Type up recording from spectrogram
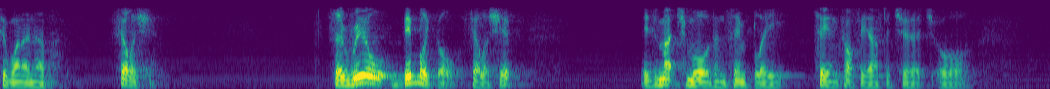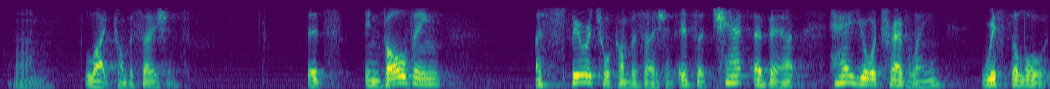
to one another. Fellowship. So real biblical fellowship is much more than simply tea and coffee after church or um, light conversations. It's involving a spiritual conversation. It's a chat about how you're travelling with the Lord,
